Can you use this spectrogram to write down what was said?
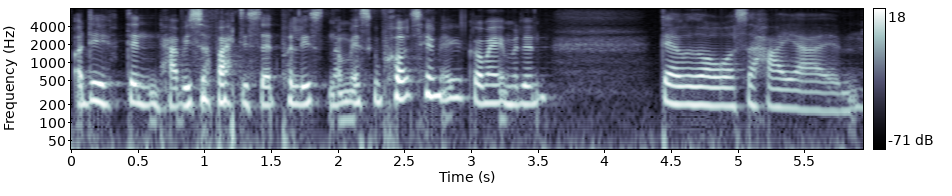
Og det, den har vi så faktisk sat på listen, om jeg skal prøve at se, om jeg kan komme af med den. Derudover så har jeg øh,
